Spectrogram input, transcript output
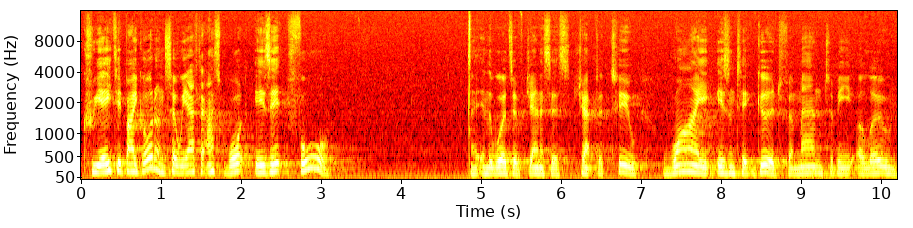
created by God, and so we have to ask, what is it for? In the words of Genesis chapter 2, why isn't it good for man to be alone?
